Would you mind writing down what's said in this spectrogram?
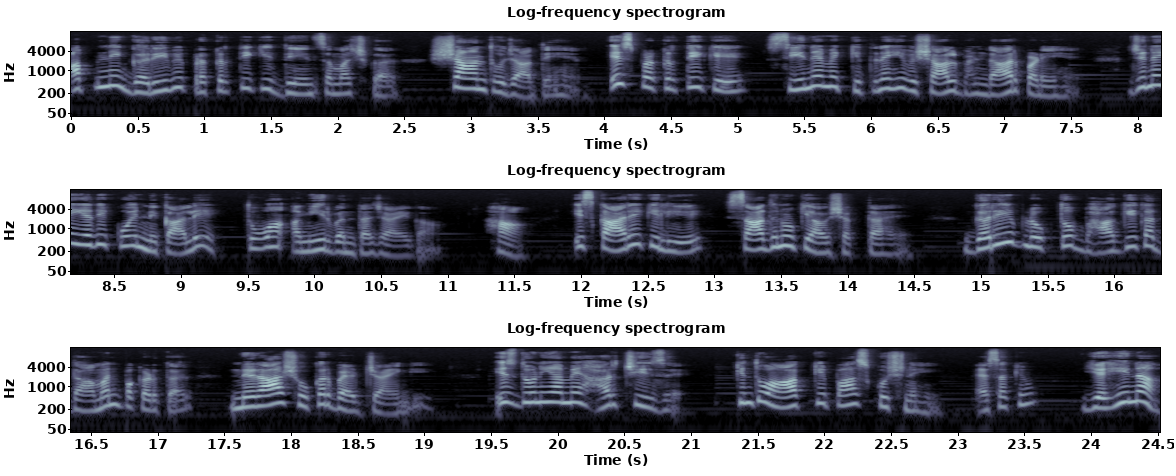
अपनी गरीबी प्रकृति की देन समझकर शांत हो जाते हैं। इस प्रकृति के सीने में कितने ही विशाल भंडार पड़े हैं, जिन्हें यदि कोई निकाले तो वह अमीर बनता जाएगा। हाँ इस कार्य के लिए साधनों की आवश्यकता है। गरीब लोग तो भाग्य का दामन पकड़कर निराश होकर बैठ जाएँगे। इस दुनिया में हर चीज़ है, किंतु आपके पास कुछ नहीं, ऐसा क्यों? यही ना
